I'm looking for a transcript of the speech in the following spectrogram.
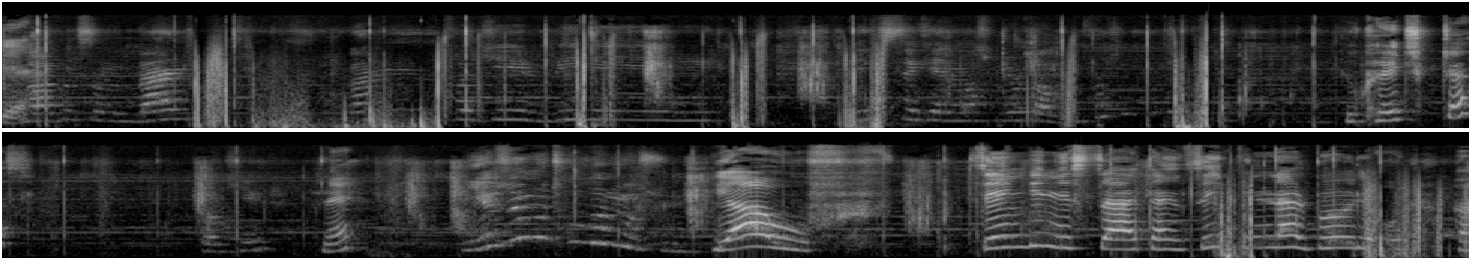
diye. Haklısın. Ben ben fakir bir bir istek elmas blok aldım. Yukarı çıkacağız. Fakir. Ne? Niye zümrüt kullanıyorsun? Ya uf. Zenginiz zaten. Zenginler böyle. o- Ha,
